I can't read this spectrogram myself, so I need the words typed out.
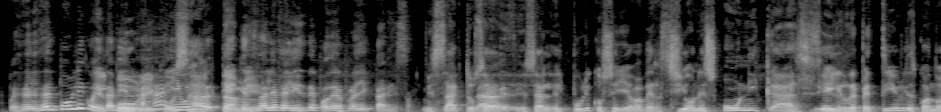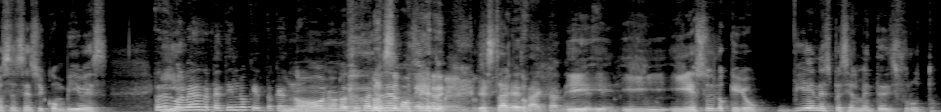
Pues es el público el y también público, ajá, y uno que, que, sale feliz de poder proyectar eso. Exacto, claro o, sea, sí. o, sea, el público se lleva versiones únicas sí. e irrepetibles cuando haces eso y convives. ¿Puedes y, volver a repetir lo que toca? No, no, no, se salió no en el momento. momento. Exacto. Exactamente. Y, sí. y, y, eso es lo que yo bien especialmente disfruto.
